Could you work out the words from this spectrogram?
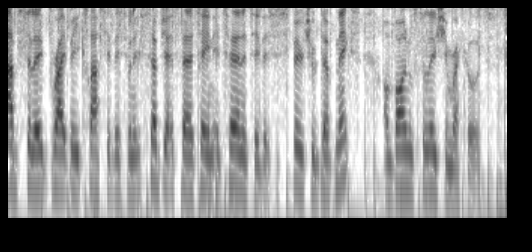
Absolute breakbeat classic. This one, it's Subject 13 Eternity. That's a spiritual dub mix on Vinyl Solution Records.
